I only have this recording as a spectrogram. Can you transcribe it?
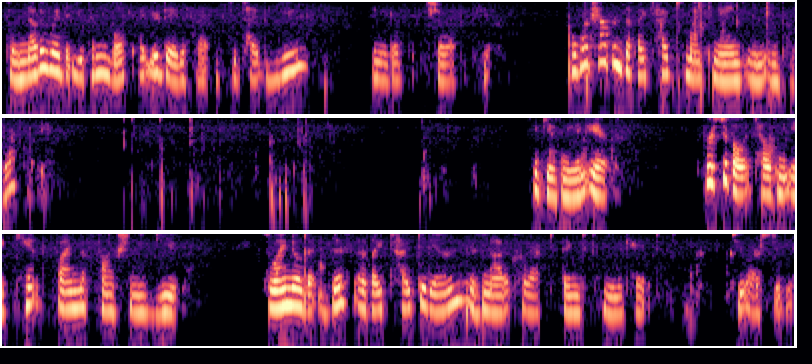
So another way that you can look at your data set is to type view, and it'll show up up here. But what happens if I typed my command in incorrectly? It gives me an error. First of all, it tells me it can't find the function view. So I know that this, as I typed it in, is not a correct thing to communicate to RStudio.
